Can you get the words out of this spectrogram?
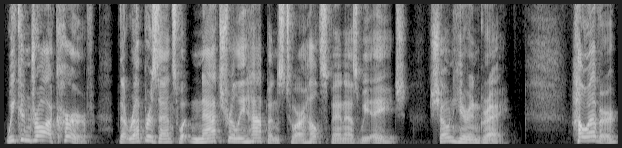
we can draw a curve that represents what naturally happens to our health span as we age, shown here in gray. However,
